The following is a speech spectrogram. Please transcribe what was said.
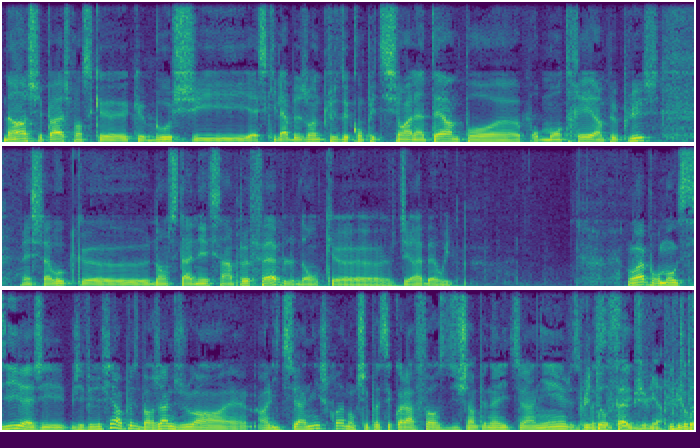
Non, je sais pas, je pense que, que Bush, est-ce qu'il a besoin de plus de compétition à l'interne pour, euh, pour montrer un peu plus? Mais je t'avoue que dans cette année, c'est un peu faible, donc euh, je dirais ben oui. Ouais, pour moi aussi, euh, j'ai vérifié en plus Borjan joue en, euh, en Lituanie, je crois. Donc je sais pas c'est quoi la force du championnat lituanien. Je sais Plutôt pas si faible, Julien, Plutôt, plutôt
